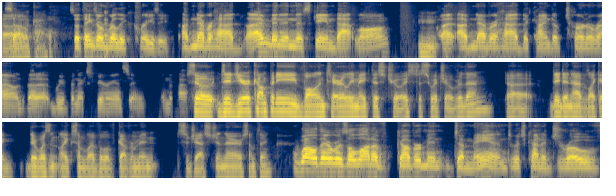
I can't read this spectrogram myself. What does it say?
Oh, so, okay. so things are really crazy. I've never had, I haven't been in this game that long, mm-hmm. but I've never had the kind of turnaround that we've been experiencing in the past. So, did your company voluntarily make this choice to switch over then? Uh, they didn't have like a, there wasn't like some level of government suggestion there or something? Well, there was a lot of government demand, which kind of drove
